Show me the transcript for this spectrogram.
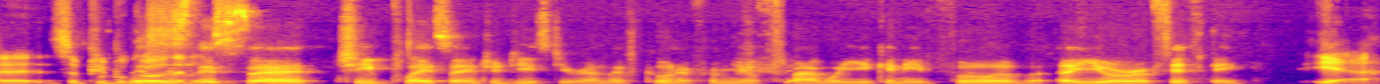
Uh, so people This go there. this uh, cheap place I introduced you around the corner from your flat where you can eat for a euro fifty. Yeah,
